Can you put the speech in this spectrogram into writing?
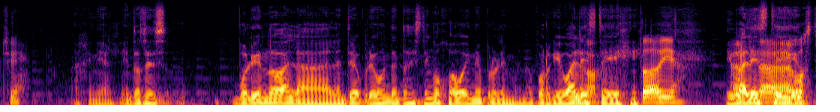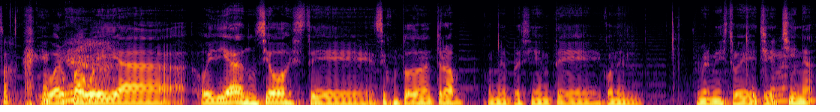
Sí. Ah, genial. Entonces, volviendo a la, anterior pregunta, entonces tengo Huawei, no hay problema, ¿no? Porque igual este... Todavía. igual este... igual Huawei ya... Hoy día anunció, este... Se juntó Donald Trump con el presidente, con el primer ministro de, China?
